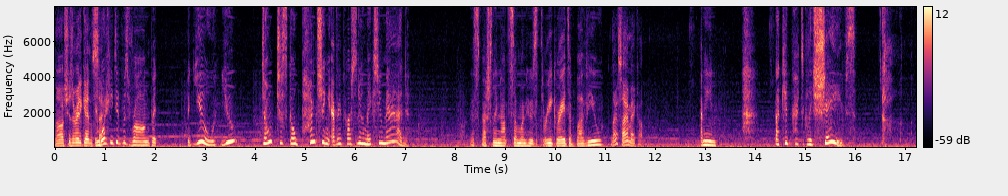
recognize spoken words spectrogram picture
Oh, she's already getting sick. And what he did was wrong, but... But you, you don't just go punching every person who makes you mad. Especially not someone who's three grades above you. Nice eye makeup. I mean, that kid practically shaves.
